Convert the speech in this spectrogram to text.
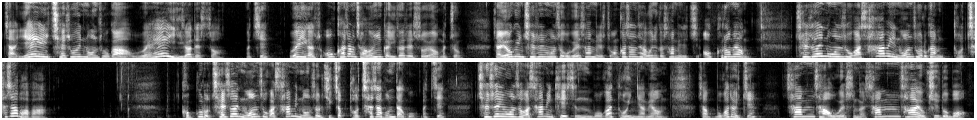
자, 얘의 최소인 원소가 왜 2가 됐어? 맞지? 왜 2가 됐어? 어, 가장 작으니까 2가 됐어요. 맞죠? 자, 여긴 최소인 원소가 왜 3이 됐어? 어, 가장 작으니까 3이 됐지. 어, 그러면 최소인 원소가 3인 원소를 그럼 더 찾아봐봐. 거꾸로 최소인 원소가 3인 원소를 직접 더 찾아본다고. 맞지? 최소인 원소가 3인 케이스는 뭐가 더 있냐면, 자, 뭐가 더 있지? 3, 4, 5였으니까 3, 4 역시도 뭐,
